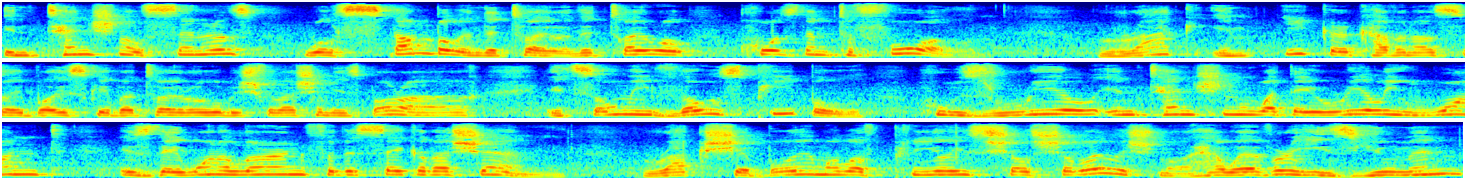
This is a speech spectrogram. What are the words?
intentional sinners, will stumble in the Torah. The Torah will cause them to fall. Rak im kavanasoi boiske. It's only those people whose real intention, what they really want, is they want to learn for the sake of Hashem. Rak sheboim olav pniyos shel However, he's human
